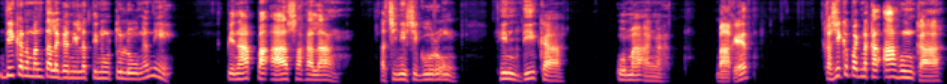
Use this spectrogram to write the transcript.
di ka naman talaga nila tinutulungan eh. Pinapaasa ka lang at sinisigurong hindi ka umaangat. Bakit? Kasi kapag nakaahong ka,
